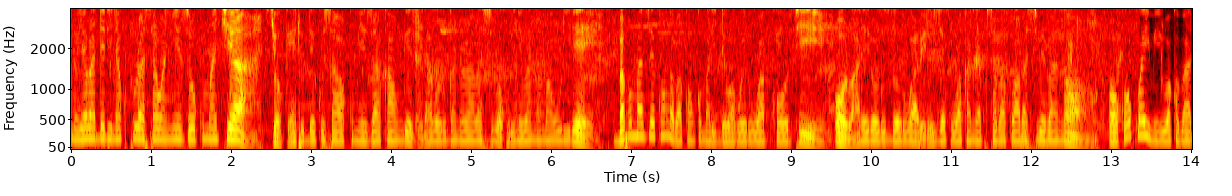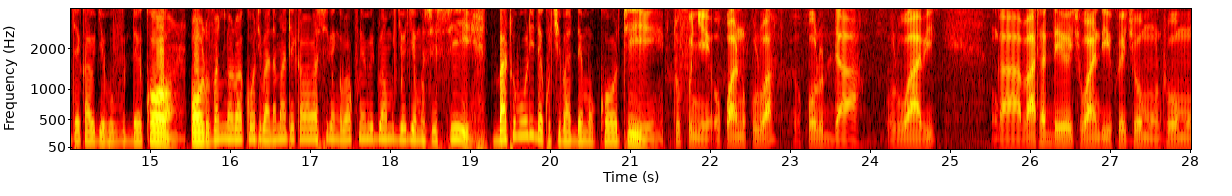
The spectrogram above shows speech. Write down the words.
eno yabadde erina kutula ssaawa nnyo ez'okumakya. Kyokka etudde ku ssaawa kumi ez'akawungeezi era abooluganda lw'abasibe okuli ne bannamawulire. Babumazeeko nga bakonkomalidde wabweru wa kkooti. Olwaleero oludda oluwaabi luzze kuwakanya kusaba kw'abasibe bano. Okw'okweyimirirwa kwe baateekayo gye buvuddeko. Oluvannyuma lwa kkooti bannamateeka b'abasibe nga bakulembeddwamu george musisi batubuulidde ku kibadde mu kkooti. Tufunye okwanukulwa okw'oludda oluwaabi nga baataddeyo ekiwandiiko eky'omuntu omu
